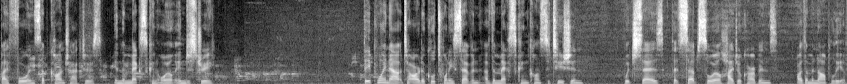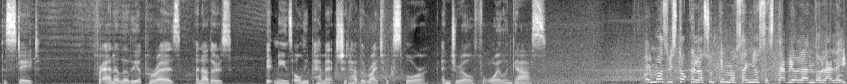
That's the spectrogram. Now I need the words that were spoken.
by foreign subcontractors in the Mexican oil industry. They point out to Article 27 of the Mexican Constitution, which says that subsoil hydrocarbons are the monopoly of the state. For Ana Lilia Perez and others, it means only Pemex should have the right to explore and drill for oil and gas. Hemos visto que en los últimos años se está violando la ley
